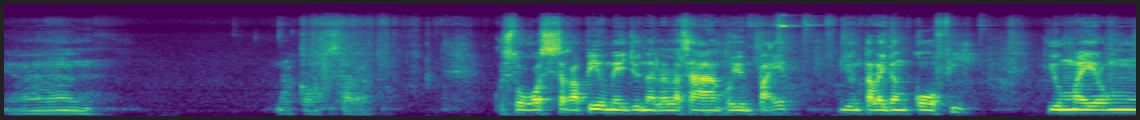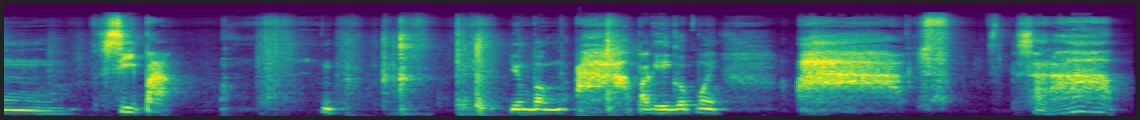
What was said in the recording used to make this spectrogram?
Yan. Nako, sarap. Gusto ko kasi sa kape medyo nalalasahan ko yung pait. Yung talagang coffee. Yung mayroong sipa. yung bang, ah, paghigop mo eh. Ah, sarap.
